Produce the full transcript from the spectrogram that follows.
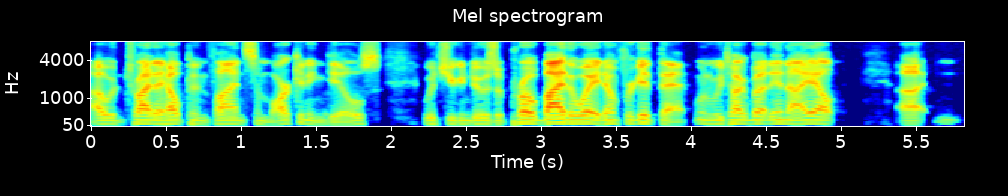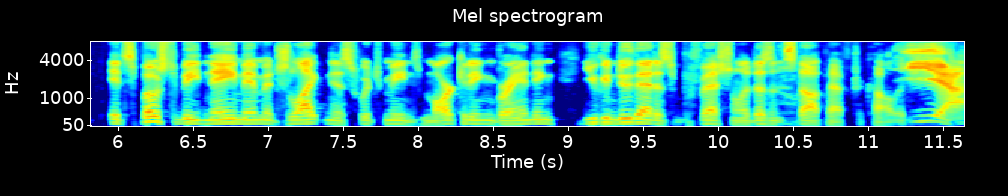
I would try to help him find some marketing deals, which you can do as a pro. By the way, don't forget that when we talk about NIL, uh, it's supposed to be name, image, likeness, which means marketing, branding. You can do that as a professional. It doesn't stop after college. Yeah,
